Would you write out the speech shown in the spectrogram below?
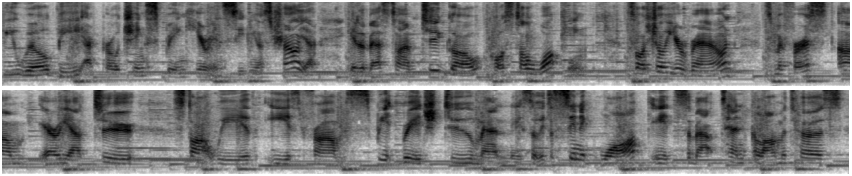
we will be approaching spring here in Sydney, Australia. It's the best time to go coastal walking. So I'll show you around. So my first um, area to start with is from Spit Bridge to Manly. So it's a scenic walk. It's about 10 kilometers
